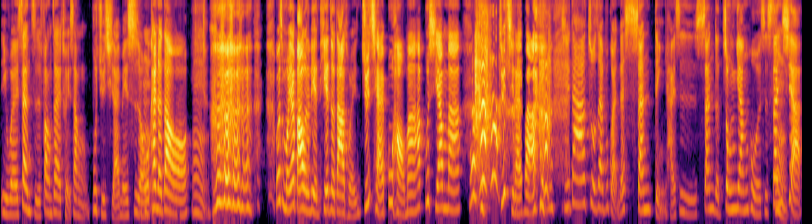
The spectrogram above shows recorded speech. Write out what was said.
以为扇子放在腿上不举起来没事哦，我看得到哦。嗯，为什么要把我的脸贴着大腿？举起来不好吗？它不香吗？举起来吧。其实大家坐在不管你在山顶还是山的中央，或者是山嗯下，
